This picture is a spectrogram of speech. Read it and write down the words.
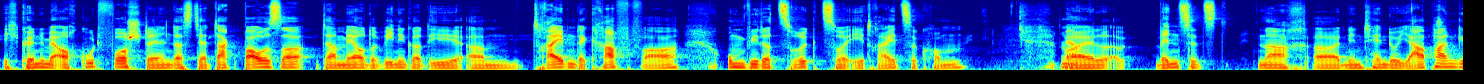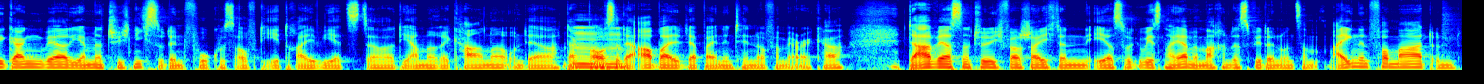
ich könnte mir auch gut vorstellen, dass der Doug Bowser da mehr oder weniger die ähm, treibende Kraft war, um wieder zurück zur E3 zu kommen. Ja. Weil, wenn es jetzt nach äh, Nintendo Japan gegangen wäre, die haben natürlich nicht so den Fokus auf die E3 wie jetzt äh, die Amerikaner und der Doug mhm. Bowser, der arbeitet ja bei Nintendo of America. Da wäre es natürlich wahrscheinlich dann eher so gewesen, naja, wir machen das wieder in unserem eigenen Format und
